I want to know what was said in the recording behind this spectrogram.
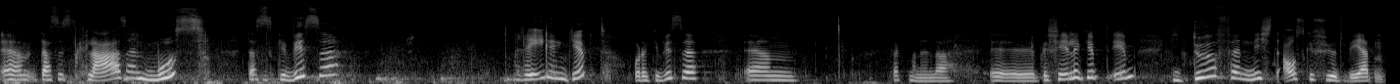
ähm, dass es klar sein muss, dass es gewisse Regeln gibt oder gewisse, ähm, sagt man denn da, äh, Befehle gibt eben, die dürfen nicht ausgeführt werden.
